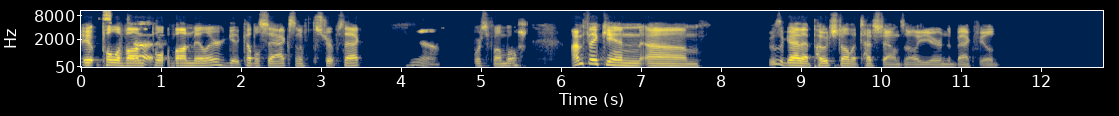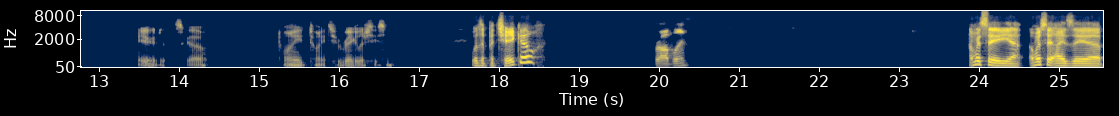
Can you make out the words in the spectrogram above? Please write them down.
It, pull a Von pull a Von Miller, get a couple sacks and a strip sack. Yeah force fumble. I'm thinking, um, who's the guy that poached all the touchdowns all year in the backfield? Here, let's go. 2022 regular season. Was it Pacheco? Probably. I'm gonna say yeah. I'm gonna say Isaiah.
